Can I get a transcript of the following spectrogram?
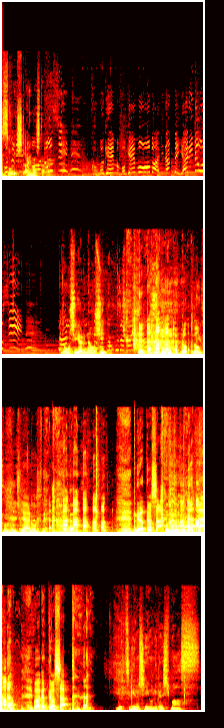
そうでした。ありましたね。このゲームもゲームオーバーになってやり直し。で惜しいやり直しいってなって るラップだ2分でいやあの 狙ってました。分かってました。次のシーンお願いします。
